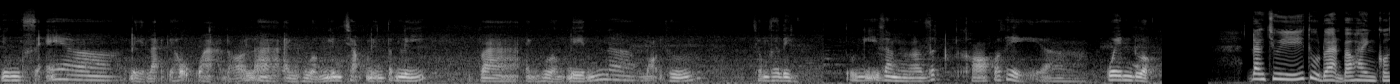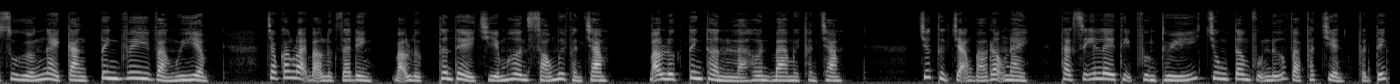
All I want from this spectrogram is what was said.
nhưng sẽ ờ, để lại cái hậu quả đó là ảnh hưởng nghiêm trọng đến tâm lý và ảnh hưởng đến ờ, mọi thứ trong gia đình. Tôi nghĩ rằng rất khó có thể ờ, quên được. Đáng chú ý, thủ đoạn bạo hành có xu hướng ngày càng tinh vi và nguy hiểm. Trong các loại bạo lực gia đình, bạo lực thân thể chiếm hơn 60%, bạo lực tinh thần là hơn 30%. Trước thực trạng báo động này, Thạc sĩ Lê Thị Phương Thúy, Trung tâm Phụ nữ và Phát triển phân tích.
